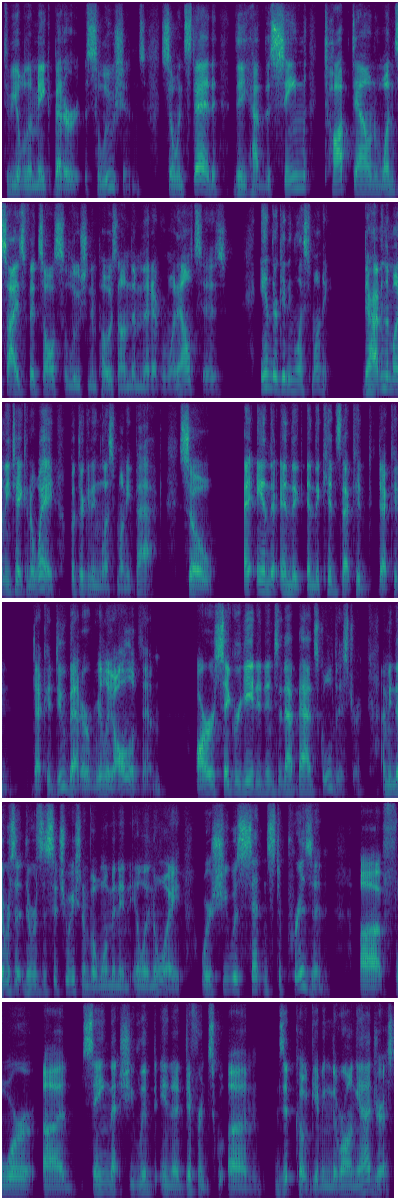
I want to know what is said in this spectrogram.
to be able to make better solutions. So instead, they have the same top down, one size fits all solution imposed on them that everyone else is, and they're getting less money. They're having the money taken away, but they're getting less money back. So, and the, and the, and the kids that could, that could, that could do better, really all of them are segregated into that bad school district. I mean, there was a, there was a situation of a woman in Illinois where she was sentenced to prison uh, for uh, saying that she lived in a different school, um, zip code, giving the wrong address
